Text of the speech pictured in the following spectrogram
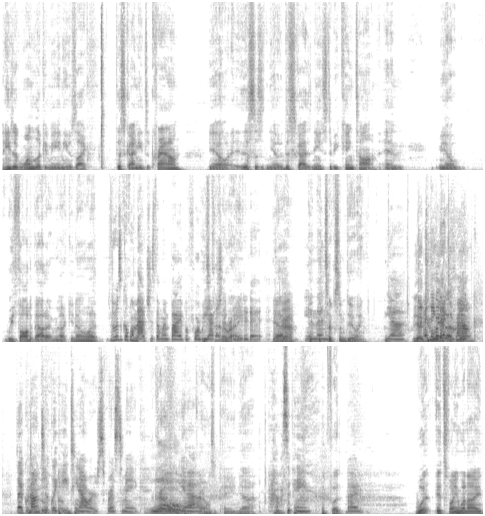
and he took one look at me and he was like, "This guy needs a crown." You know, this is you know this guy needs to be King Tom, and mm-hmm. you know we thought about it and we're like, you know what? there was a couple matches that went by before we He's kinda actually right. created it. Yeah, Yeah. And It, then- it took some doing. yeah. Yeah, I think that that crown. work? That crown took like 18 hours for us to make. Whoa. Yeah. Crown was a pain, yeah. That was a pain. but But what it's funny when I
